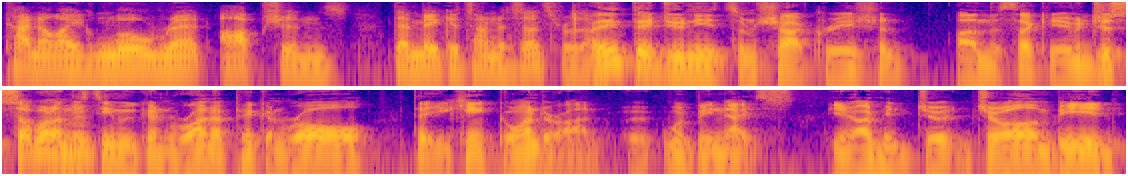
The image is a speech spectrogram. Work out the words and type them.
kind of like low rent options that make a ton of sense for them. I think they do need some shot creation on the second. I mean, just someone mm-hmm. on this team who can run a pick and roll that you can't go under on would be nice. You know, I mean, jo- Joel Embiid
